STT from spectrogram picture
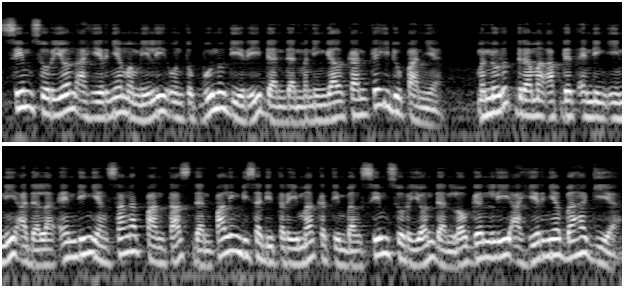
Sim Suryon akhirnya memilih untuk bunuh diri dan dan meninggalkan kehidupannya. Menurut drama update ending ini adalah ending yang sangat pantas dan paling bisa diterima ketimbang Sim Suryon dan Logan Lee akhirnya bahagia.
